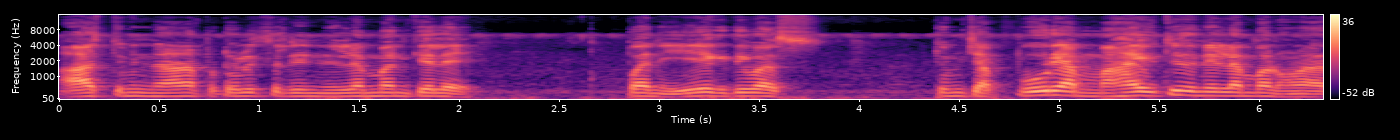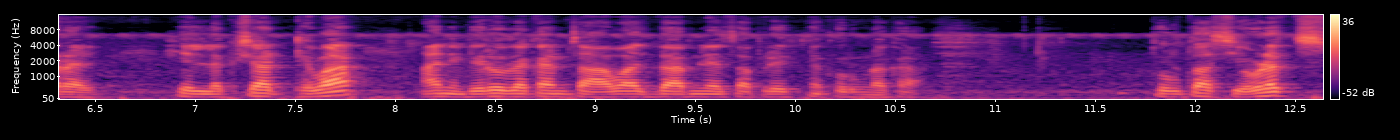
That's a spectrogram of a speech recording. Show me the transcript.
आज तुम्ही नाना पटोलेचं निलंबन केलं आहे पण एक दिवस तुमच्या पुऱ्या महायुतीचं निलंबन होणार आहे हे लक्षात ठेवा आणि विरोधकांचा आवाज दाबण्याचा प्रयत्न करू नका. तुर्तास एवढंच.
